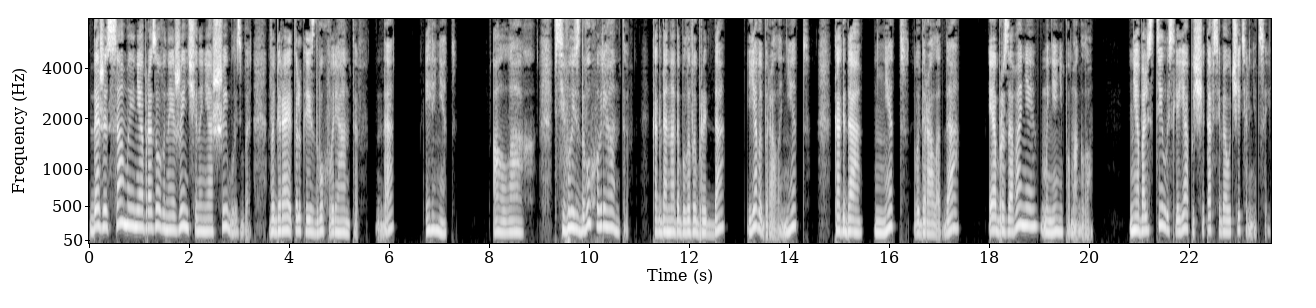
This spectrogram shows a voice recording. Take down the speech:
даже самые необразованные женщины не ошиблась бы, выбирая только из двух вариантов «да» или «нет». Аллах, всего из двух вариантов. Когда надо было выбрать «да», я выбирала «нет», когда «нет», выбирала «да», и образование мне не помогло. Не обольстилась ли я, посчитав себя учительницей,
